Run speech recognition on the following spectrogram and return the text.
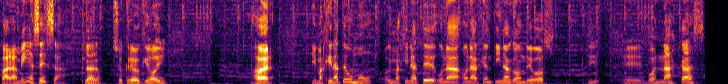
Para mí es esa. Claro. Yo creo que hoy... A ver, Imagínate un, imagínate una, una Argentina donde vos, eh, vos nazcas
